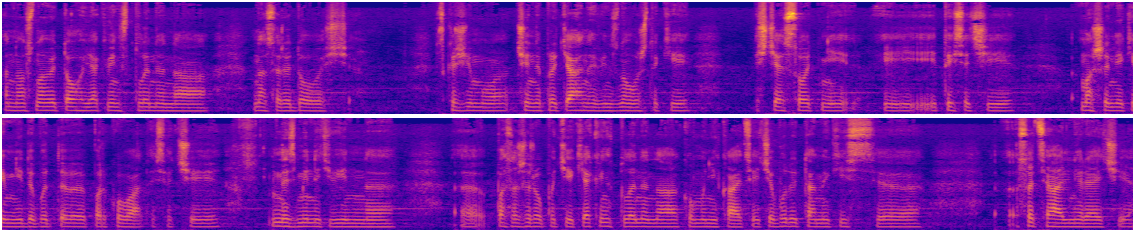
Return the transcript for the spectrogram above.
а на основі того, як він вплине на, на середовище. Скажімо, чи не притягне він знову ж таки ще сотні і, і тисячі машин, яким ніде буде паркуватися, чи не змінить він е, е, пасажиропотік, як він вплине на комунікації, чи будуть там якісь е, соціальні речі,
